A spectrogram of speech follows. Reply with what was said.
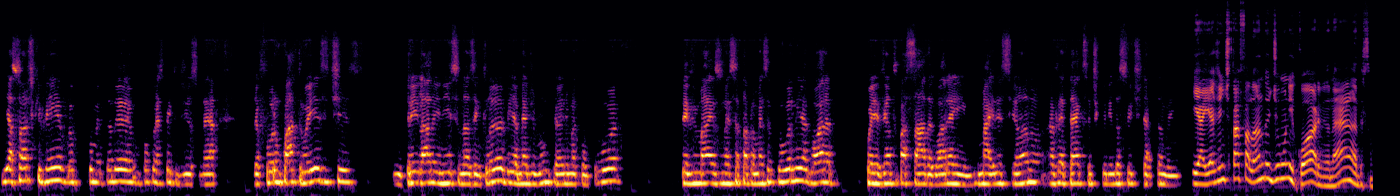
e a sorte que vem, eu comentando é um pouco a respeito disso, né? Já foram quatro exits, entrei lá no início na Zen Club, a Mad Room que a Anima comprou, teve mais uma etapa mais retorno, e agora foi evento passado, agora em maio desse ano, a Vetex adquirindo a SwitchChat também. E aí a gente está falando de um unicórnio, né, Anderson?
